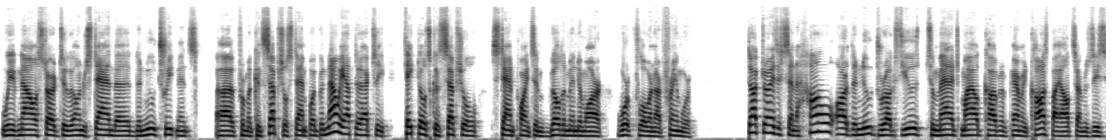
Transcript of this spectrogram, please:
We've now started to understand the, the new treatments uh, from a conceptual standpoint, but now we have to actually take those conceptual standpoints and build them into our workflow and our framework. Dr. Isaacson, how are the new drugs used to manage mild cognitive impairment caused by Alzheimer's disease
